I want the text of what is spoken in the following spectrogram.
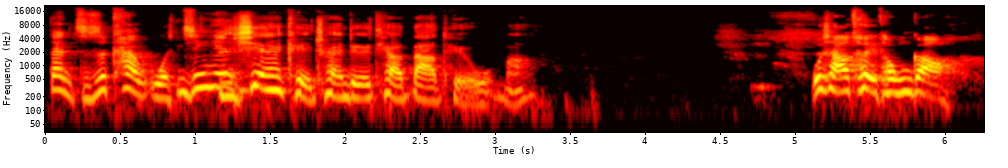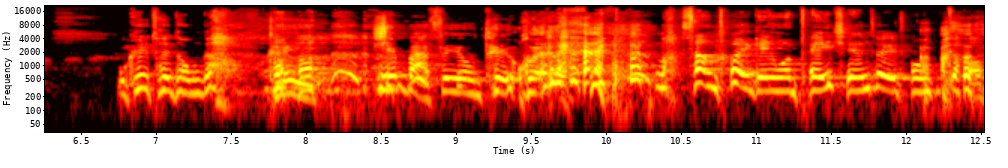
但只是看我今天。你现在可以穿这个跳大腿舞吗？我想要退通告，我可以退通告，可以先把费用退回来，马上退给我赔钱退通告。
